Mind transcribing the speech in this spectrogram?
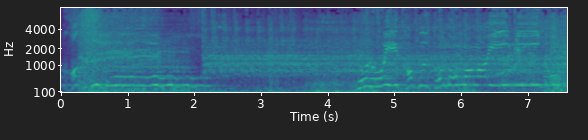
覚悟。鎧兜のまがいに挑む。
